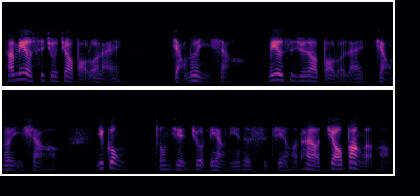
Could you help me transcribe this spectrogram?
他没有事就叫保罗来讲论一下，没有事就叫保罗来讲论一下哈。一共中间就两年的时间哈，他要交棒了哈。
